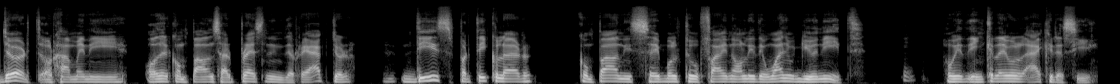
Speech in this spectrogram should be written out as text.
dirt or how many other compounds are present in the reactor, this particular compound is able to find only the one you need with incredible accuracy.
